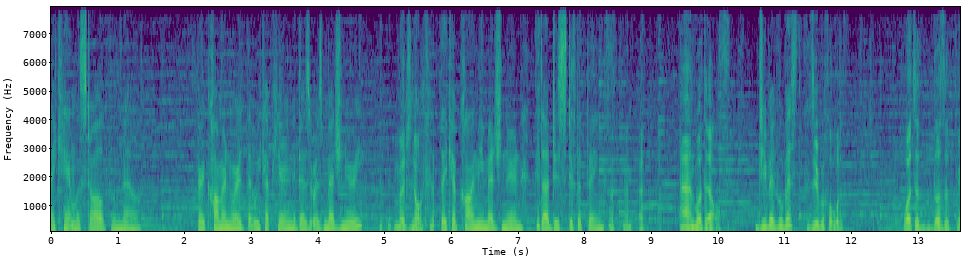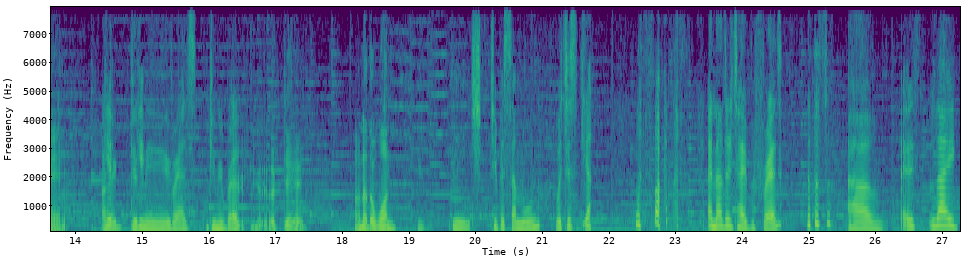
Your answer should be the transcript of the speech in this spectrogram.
I can't list all of them now. Very common word that we kept hearing in the desert was Mejnouri. Majnoon. They kept calling me Mejnoon. that I do stupid things. And what else? Jibe Hubis. Jibu khubuz. What does it mean? Okay, give gi- me Bread. give me bread. Okay. Another one? Mm, Chibisamun, which is yeah, another type of friend. um, it's like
